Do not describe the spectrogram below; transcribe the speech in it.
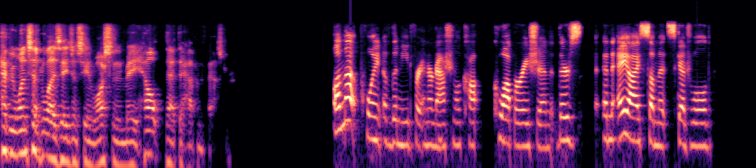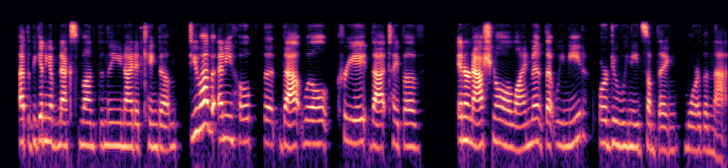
having one centralized agency in Washington may help that to happen faster. On that point of the need for international co- cooperation, there's an AI summit scheduled at the beginning of next month in the United Kingdom. Do you have any hope that that will create that type of international alignment that we need, or do we need something more than that?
